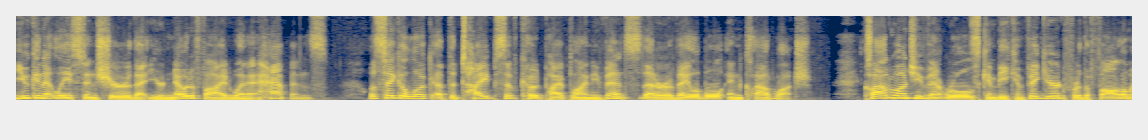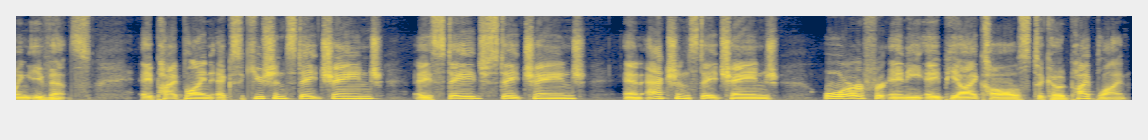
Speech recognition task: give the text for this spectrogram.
you can at least ensure that you're notified when it happens. Let's take a look at the types of code pipeline events that are available in CloudWatch. CloudWatch event rules can be configured for the following events a pipeline execution state change, a stage state change, an action state change, or for any API calls to code pipeline.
